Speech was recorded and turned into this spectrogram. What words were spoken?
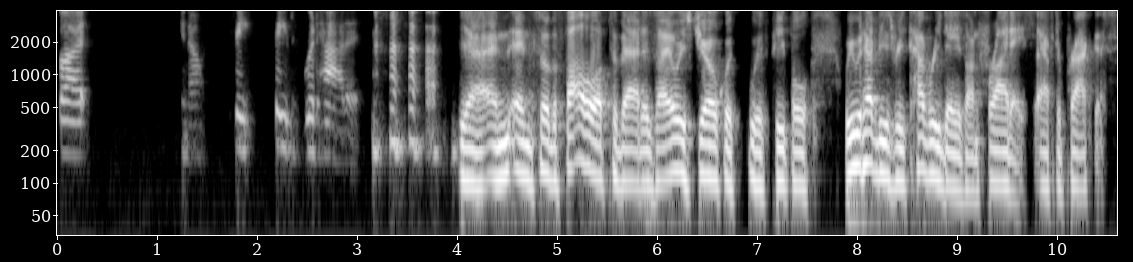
but you know fate fate would have it yeah and and so the follow-up to that is i always joke with with people we would have these recovery days on fridays after practice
